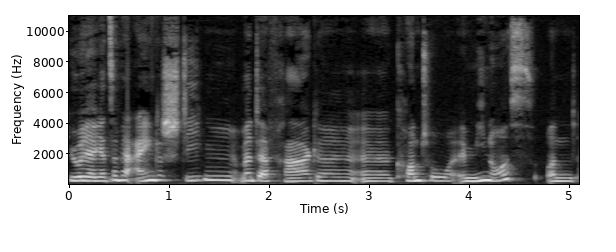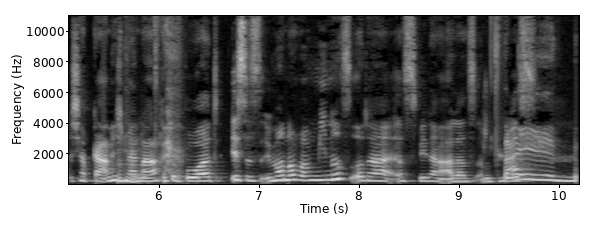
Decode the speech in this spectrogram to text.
Julia, jetzt sind wir eingestiegen mit der Frage äh, Konto im Minus und ich habe gar nicht mehr mhm. nachgebohrt. Ist es immer noch im Minus oder ist wieder alles im Plus? Nein,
